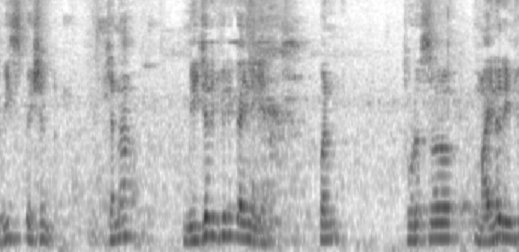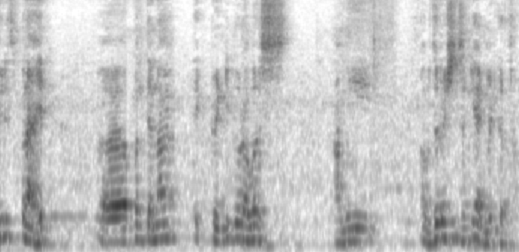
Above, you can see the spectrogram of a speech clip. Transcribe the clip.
वीस पेशंट ज्यांना मेजर इंजुरी काही नाही आहे पण थोडंसं मायनर इंजुरीज पण आहेत. पण त्यांना एक ट्वेंटी फोर आवर्स आम्ही ऑब्झर्वेशनसाठी ॲडमिट करतो.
